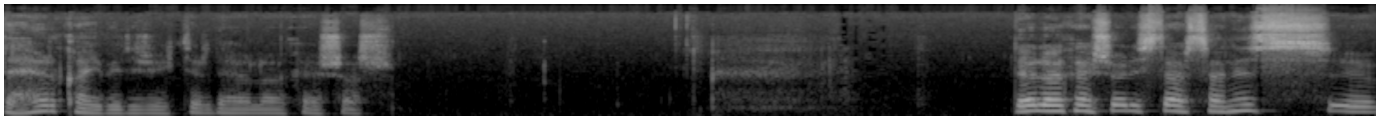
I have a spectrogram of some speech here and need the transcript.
değer kaybedecektir değerli arkadaşlar. Değerli arkadaşlar isterseniz e,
